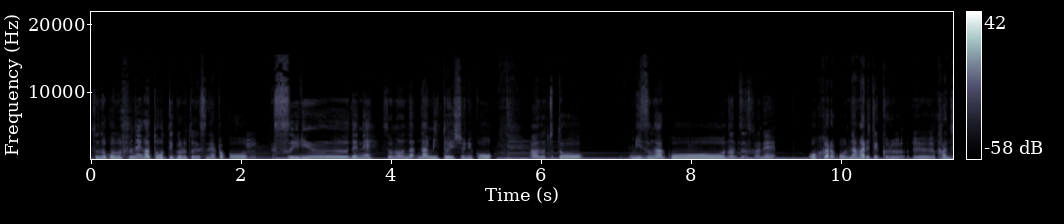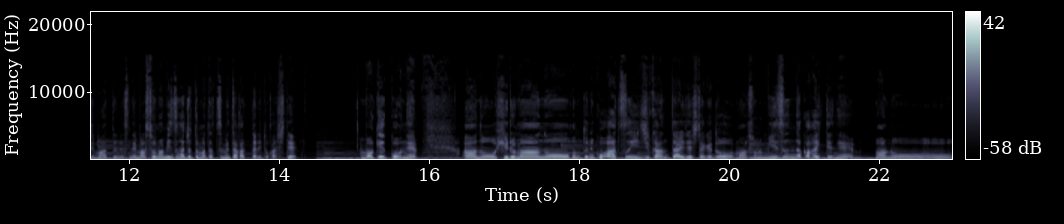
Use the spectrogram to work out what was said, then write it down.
そのこの船が通ってくるとですねやっぱこう水流でねその波と一緒にこうあのちょっと水がこう何て言うんですかね奥からこう流れてくる感じもあってですね、まあ、その水がちょっとまた冷たかったりとかして、まあ、結構ねあの昼間の本当にこう暑い時間帯でしたけど、まあ、その水の中入ってね、あの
